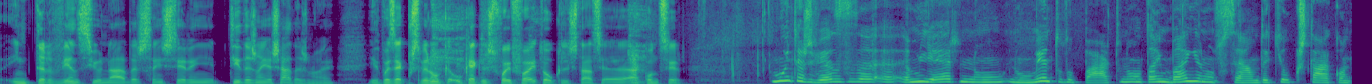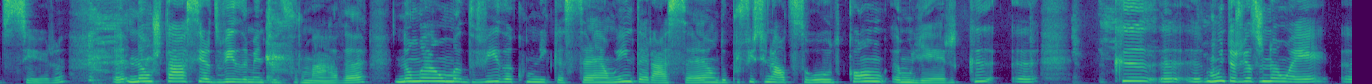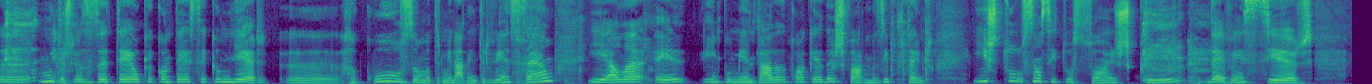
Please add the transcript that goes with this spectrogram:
intervencionadas sem serem tidas nem achadas, não é? E depois é que perceberam o que é que lhes foi feito ou o que lhes está a acontecer. Muitas vezes a, a mulher, no, no, momento do parto, não tem bem a noção daquilo que está a acontecer, eh, não está a ser devidamente informada, não há uma devida comunicação, interação do profissional de saúde com a mulher que eh, que uh, muitas vezes não é, uh, muitas vezes até o que acontece é que a mulher uh, recusa uma determinada intervenção e ela é implementada de qualquer das formas. E, portanto, isto são situações que devem ser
